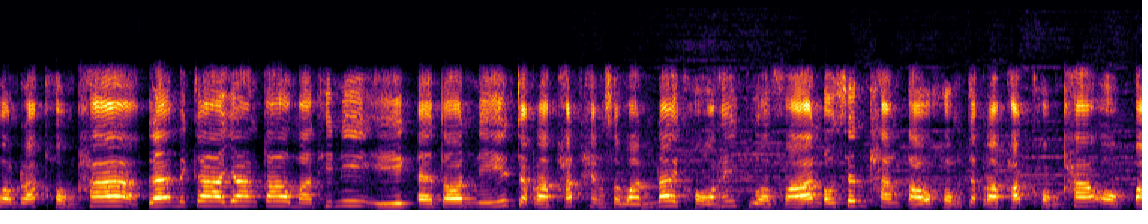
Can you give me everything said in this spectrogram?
วามรักของข้าและไม่กล้าย่างก้าวมาที่นี่อีก แต่ตอนนี้จักรพรรดิแห่งสวรรค์ได้ขอให้จัวฟานเอาเส้นทางเต่าของจักรพรรดิของข้าออกไป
